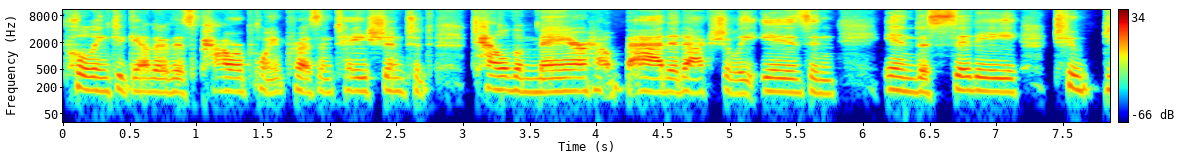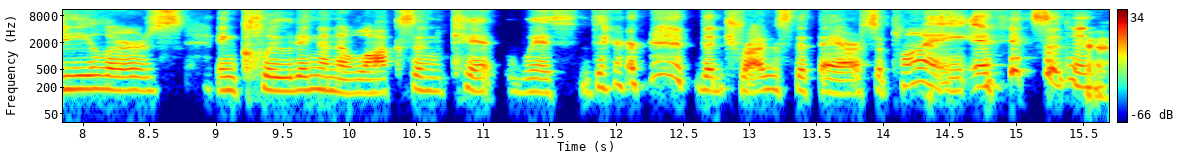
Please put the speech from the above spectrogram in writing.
pulling together this PowerPoint presentation to tell the mayor how bad it actually is in in the city, to dealers, including a naloxone kit with their the drugs that they are supplying. It's an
